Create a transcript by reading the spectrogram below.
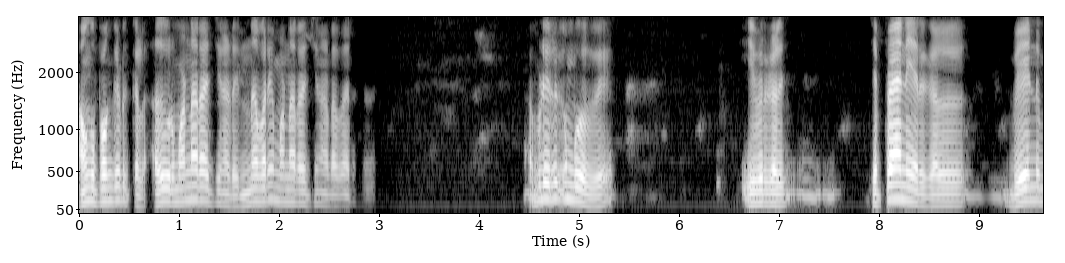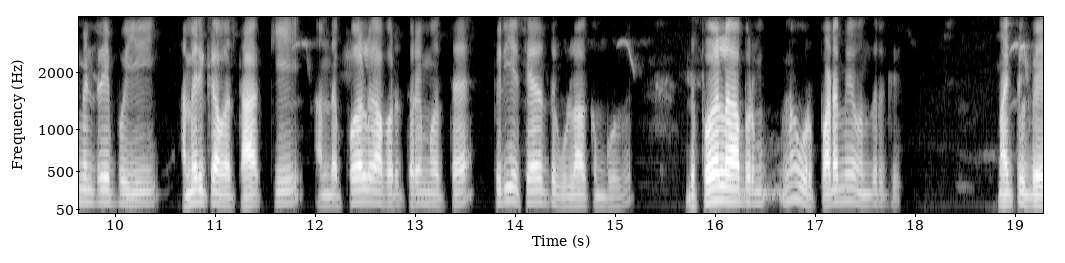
அவங்க பங்கெடுக்கலை. அது ஒரு மன்னராட்சி நாடு. இன்ன வரையும் மன்னராட்சி நாடாக தான் இருக்குது. அப்படி இருக்கும்போது இவர்கள் ஜப்பானியர்கள் வேண்டுமென்றே போய் அமெரிக்காவை தாக்கி அந்த பேர்ல் ஹாபர் துறைமுகத்தை பெரிய சேதத்துக்கு உள்ளாக்கும் போது இந்த பேர்ல் ஹாபர்னு ஒரு படமே வந்திருக்கு. மைக்கேல் பே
